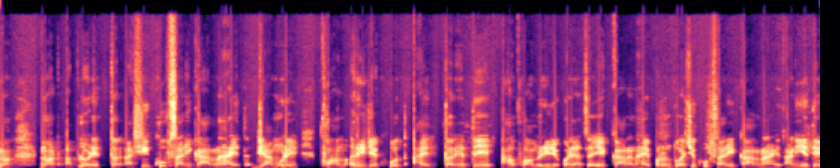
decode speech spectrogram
नॉट अपलोडेड तर अशी खूप सारी कारणं आहेत ज्यामुळे फॉर्म रिजेक्ट होत आहेत. तर येथे हा फॉर्म रिजेक्ट होण्याचं एक कारण आहे परंतु अशी खूप सारी कारणं आहेत. आणि येथे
